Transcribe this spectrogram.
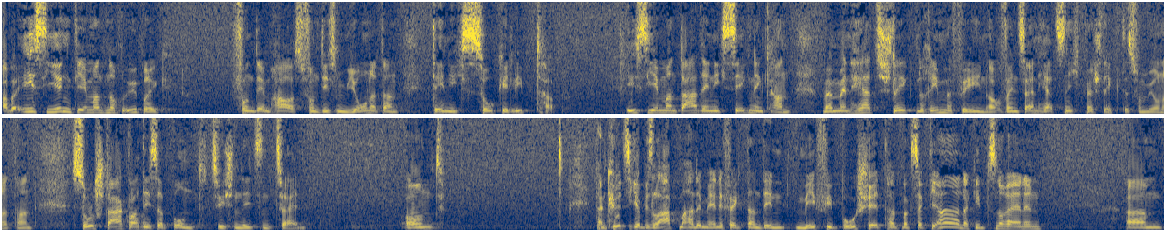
Aber ist irgendjemand noch übrig von dem Haus, von diesem Jonathan, den ich so geliebt habe? Ist jemand da, den ich segnen kann? Weil mein Herz schlägt noch immer für ihn, auch wenn sein Herz nicht mehr schlägt, das vom Jonathan. So stark war dieser Bund zwischen diesen zwei. Und dann kürze ich ein bisschen ab. Man hat im Endeffekt dann den Mephibosheth, hat man gesagt, ja, da gibt es noch einen, ähm,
